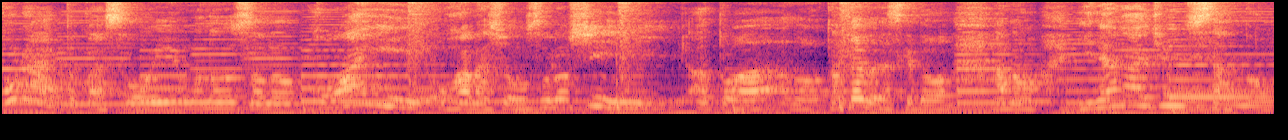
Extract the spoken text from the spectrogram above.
ホラーとかそういうものその怖いお話恐ろしいあとはあの例えばですけどあの稲川淳二さんの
